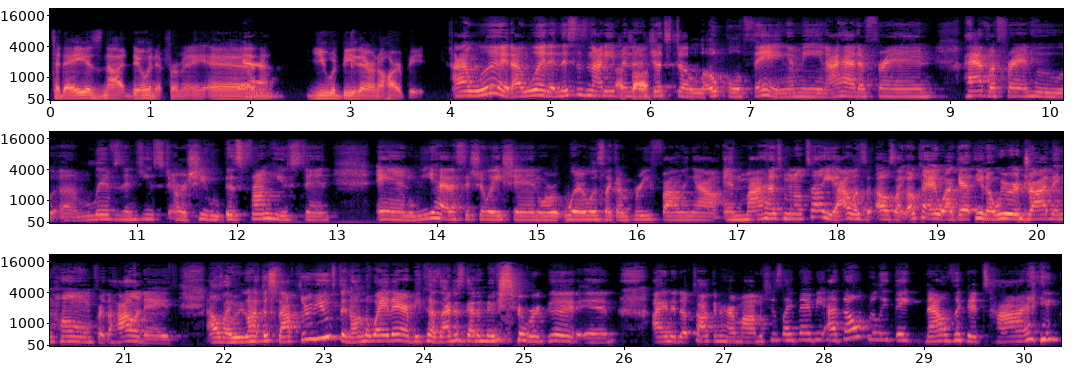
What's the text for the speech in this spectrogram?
today is not doing it for me and yeah. you would be there in a heartbeat I would, I would, and this is not even a, just a local thing. I mean, I had a friend, I have a friend who um, lives in Houston, or she is from Houston, and we had a situation where, where it was like a brief falling out. And my husband will tell you, I was, I was like, okay, well, I get, you know, we were driving home for the holidays. I was like, we're gonna have to stop through Houston on the way there because I just got to make sure we're good. And I ended up talking to her mom, and she's like, baby, I don't really think now's a good time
